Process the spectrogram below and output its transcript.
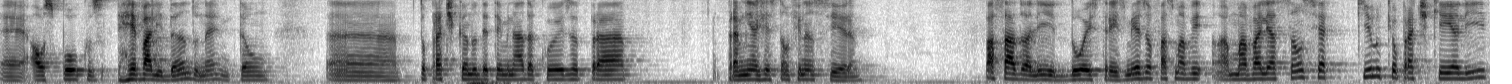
é, aos poucos revalidando, né? Então, estou uh, praticando determinada coisa para para minha gestão financeira. Passado ali dois, três meses, eu faço uma, uma avaliação se aquilo que eu pratiquei ali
